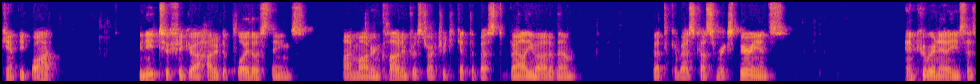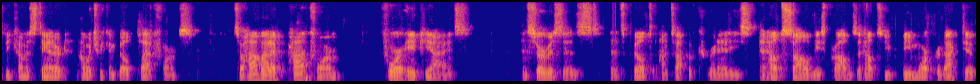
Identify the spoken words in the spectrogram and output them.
can't be bought. You need to figure out how to deploy those things on modern cloud infrastructure to get the best value out of them, get the best customer experience. And Kubernetes has become a standard on which we can build platforms. So how about a platform for APIs and services that's built on top of Kubernetes and helps solve these problems. It helps you be more productive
